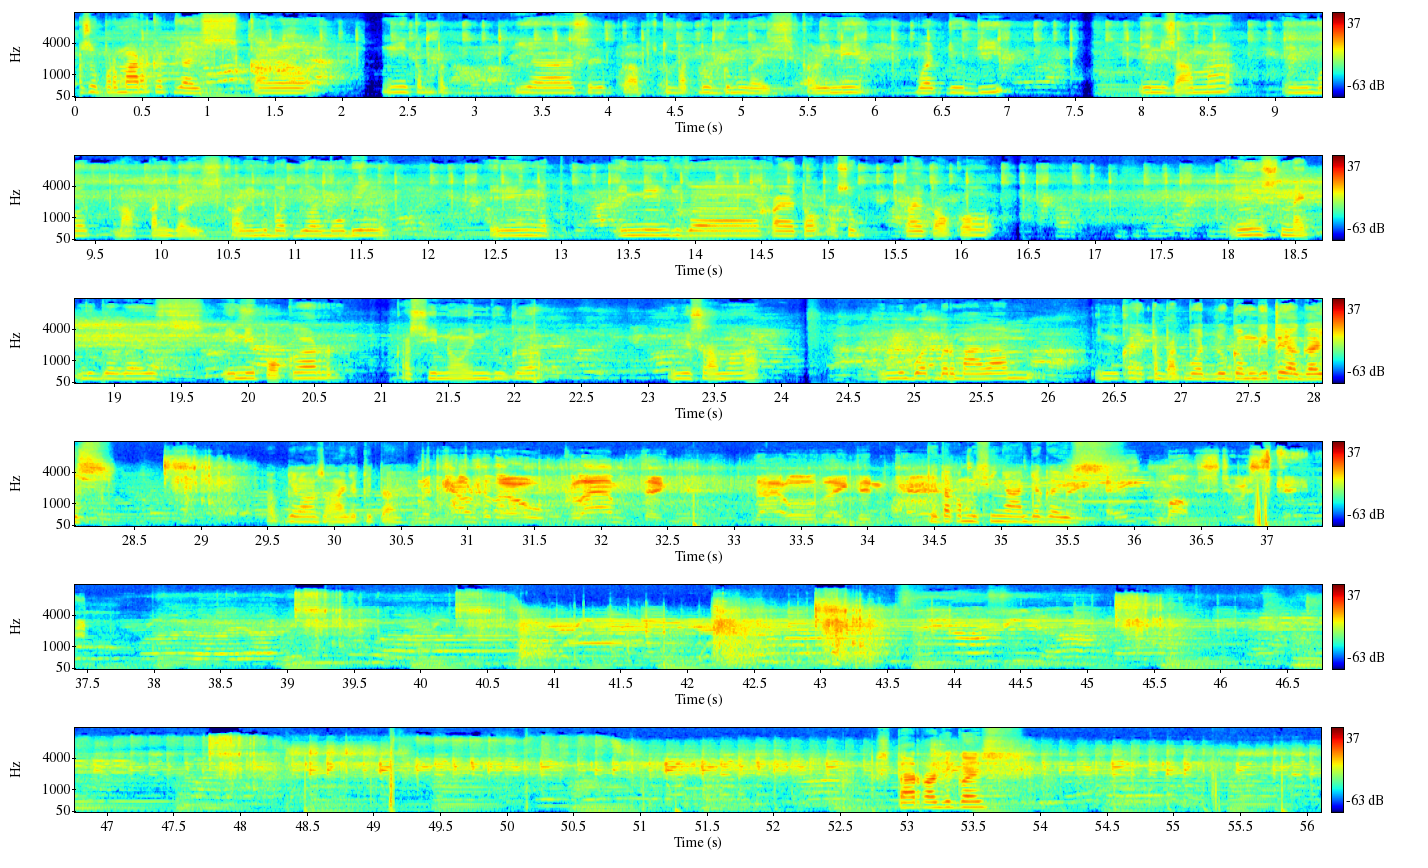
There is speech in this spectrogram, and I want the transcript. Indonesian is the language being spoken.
supermarket guys. Kalau ini tempat ya strip club tempat dugem guys. Kali ini buat judi ini sama ini buat makan guys. Kali ini buat jual mobil. Ini ini juga kayak toko sup kayak toko. Ini snack juga guys. Ini poker kasino ini juga. Ini sama. Ini buat bermalam. Ini kayak tempat buat dugem gitu ya guys. Oke langsung aja kita. Kita ke misinya aja guys start aja guys.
